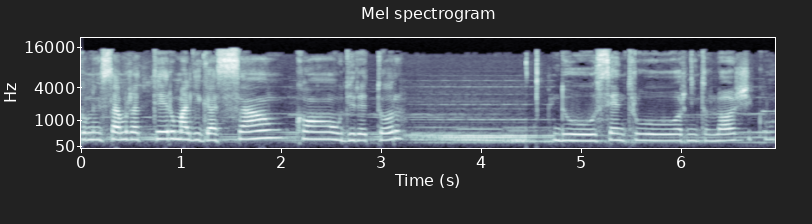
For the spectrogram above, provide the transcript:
Começamos a ter uma ligação com o diretor do Centro Ornitológico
